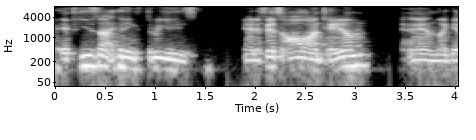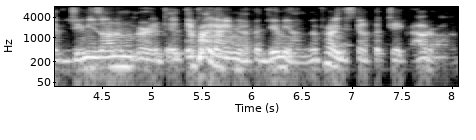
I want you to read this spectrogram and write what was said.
if he's not hitting threes, and if it's all on Tatum, and like if Jimmy's on him, or if, they're probably not even gonna put Jimmy on him, they're probably just gonna put Jae Crowder on him.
